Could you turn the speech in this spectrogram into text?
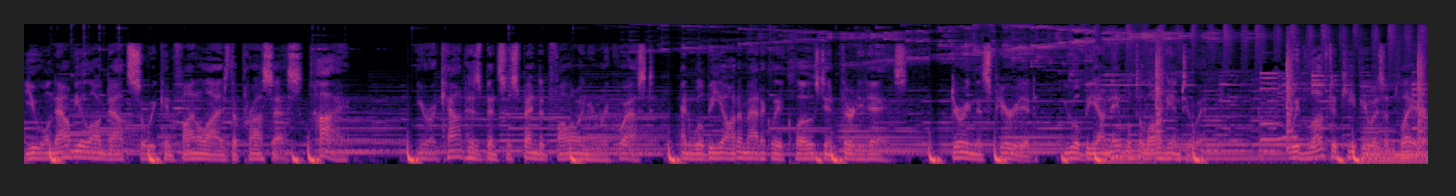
You will now be logged out so we can finalize the process. Hi. Your account has been suspended following a request, and will be automatically closed in 30 days. During this period, you will be unable to log into it. We'd love to keep you as a player,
